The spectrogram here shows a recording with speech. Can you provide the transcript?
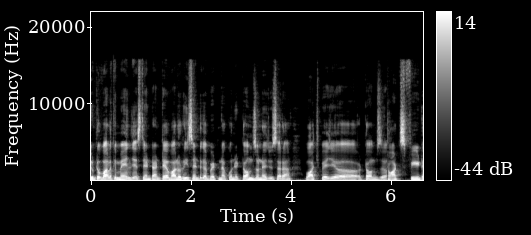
యూట్యూబ్ వాళ్ళకి మెయిల్ చేస్తే ఏంటంటే వాళ్ళు రీసెంట్గా పెట్టిన కొన్ని టర్మ్స్ ఉన్నాయి చూసారా? Watch page terms shorts feed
